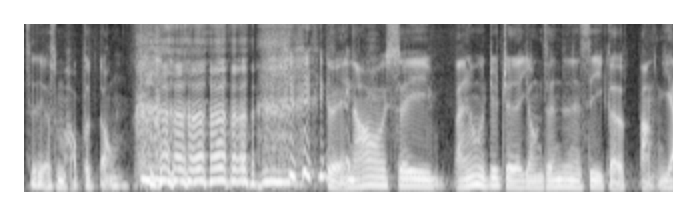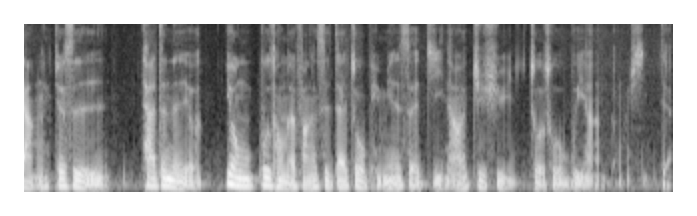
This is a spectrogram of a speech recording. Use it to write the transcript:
这有什么好不懂？对，然后所以反正我就觉得永贞真的是一个榜样，就是他真的有用不同的方式在做平面设计，然后继续做出不一样的东西，这样。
